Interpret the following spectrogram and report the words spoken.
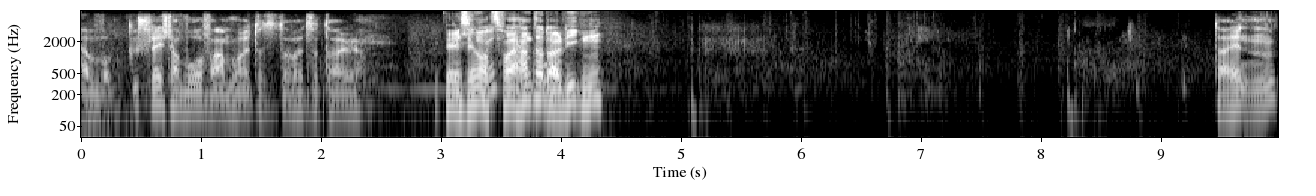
Ja, schlechter Wurfarm heute, heutzutage. Okay, ich sehe noch zwei Hunter da liegen. Da hinten.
